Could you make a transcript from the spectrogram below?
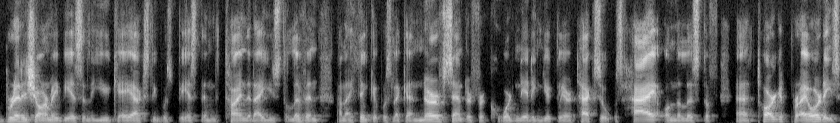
British army base in the UK actually was based in the town that I used to live in. And I think it was like a nerve center for coordinating nuclear attack. So it was high on the list of uh, target priorities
